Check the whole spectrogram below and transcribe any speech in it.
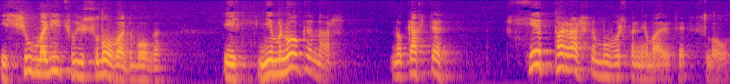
ищу молитву и слово от Бога. И немного нас, но как-то все по-разному воспринимают это слово.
